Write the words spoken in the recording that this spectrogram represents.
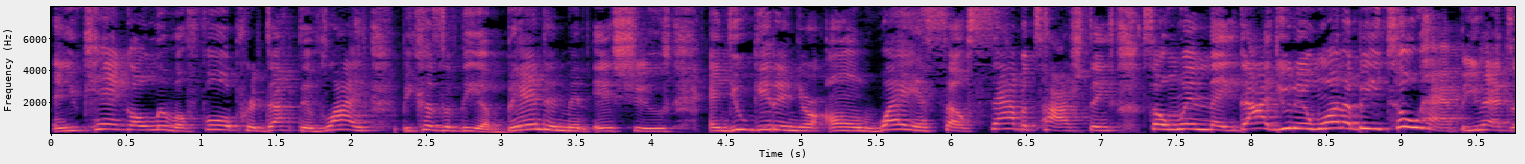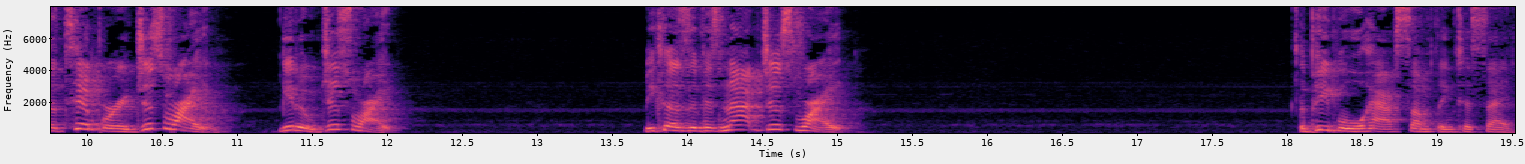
and you can't go live a full productive life because of the abandonment issues and you get in your own way and self sabotage things. So when they died, you didn't want to be too happy. You had to temper it just right. Get it just right. Because if it's not just right, the people will have something to say.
